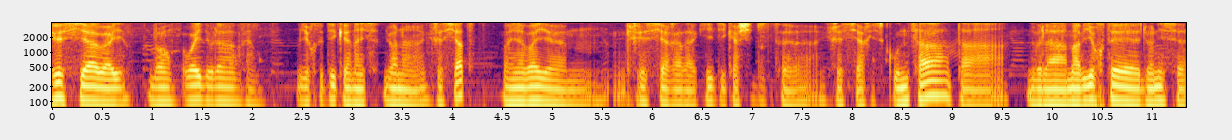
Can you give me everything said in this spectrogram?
Grezia bai, bon, bai dela, bi urtetik naiz joan uh, Greziat, baina bai um, Greziara dakit ikasi dut uh, Greziar hizkuntza eta duela ma bi urte joan iz uh,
